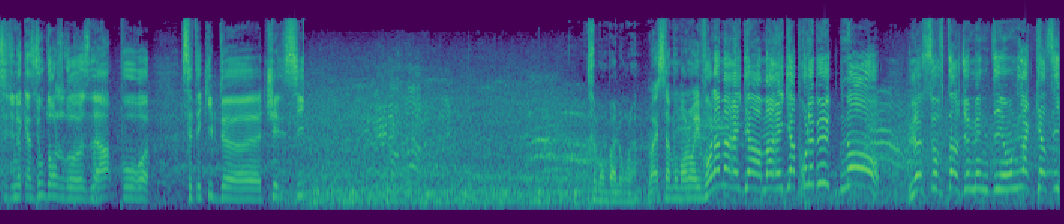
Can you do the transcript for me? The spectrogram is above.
C'est une occasion dangereuse là pour cette équipe de Chelsea. Très bon ballon là. Ouais, c'est un bon ballon. Et voilà Marega Marega pour le but Non Le sauvetage de Mendy, on ne l'a quasi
